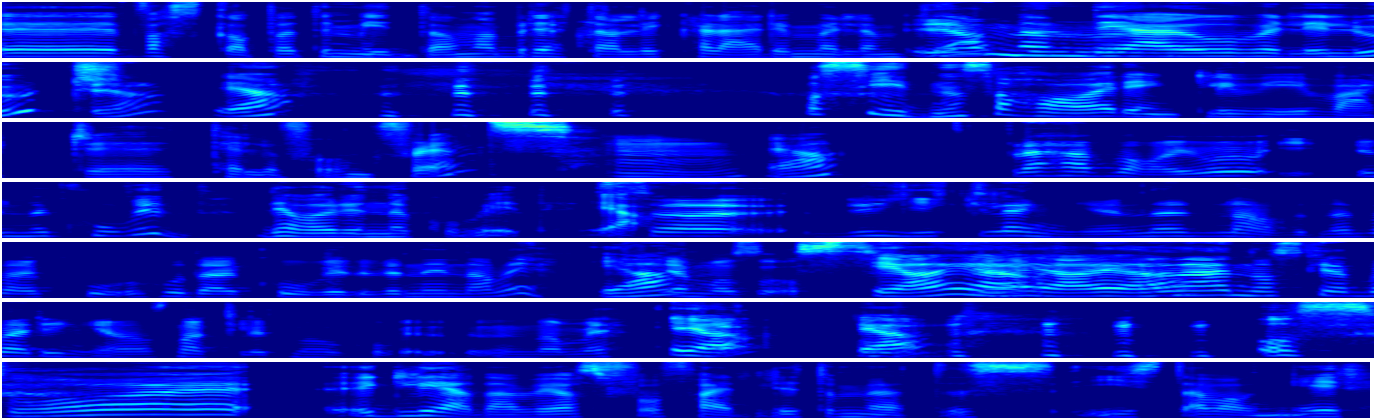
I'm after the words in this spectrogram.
eh, vaska opp etter middagen og bretta litt klær i mellomtida, Ja, men det er jo veldig lurt. Ja. Og siden så har egentlig vi vært eh, telefonfriends. Mm. Ja. For det her var jo under covid. Det var under covid. Ja. Så du gikk lenge under navnet bare hun der covid-venninna mi Ja. hjemme hos oss. Ja, ja, ja, ja. Nei, nå skal jeg bare ringe og snakke litt med covid-venninna mi. Ja, ja. Mm. Og så gleda vi oss forferdelig til å møtes i Stavanger.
